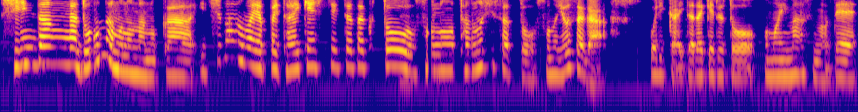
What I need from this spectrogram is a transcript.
診断がどんなものなのか、一番はやっぱり体験していただくと、その楽しさとその良さがご理解いただけると思いますので、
